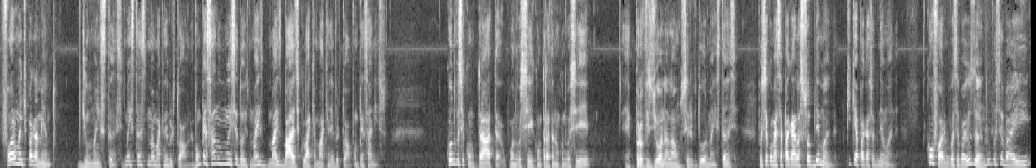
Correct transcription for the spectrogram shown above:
forma de pagamento de uma instância, de uma instância de uma máquina virtual. Né? Vamos pensar no EC2, no mais, mais básico lá que é a máquina virtual. Vamos pensar nisso. Quando você contrata, quando você contrata não, quando você é, provisiona lá um servidor, uma instância, você começa a pagar ela sob demanda. O que é pagar sob demanda? Conforme você vai usando, você vai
